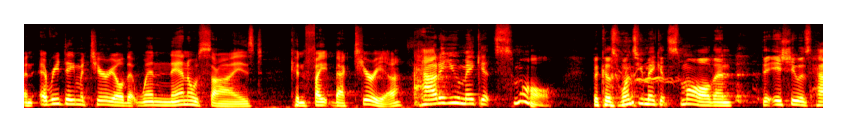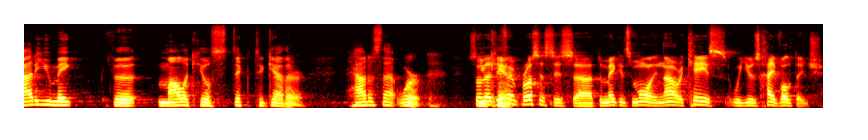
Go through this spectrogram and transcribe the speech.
An everyday material that when nanosized can fight bacteria. How do you make it small? Because once you make it small, then the issue is how do you make the molecules stick together? How does that work? So You the can't. different processes uh, to make it small. In our case, we use high voltage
